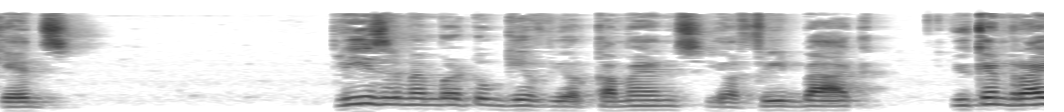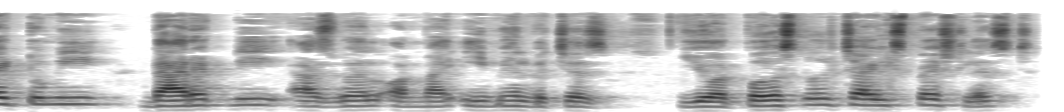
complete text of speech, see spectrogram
kids. Please remember to give your comments, your feedback. You can write to me directly as well on my email, which is your personal child specialist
